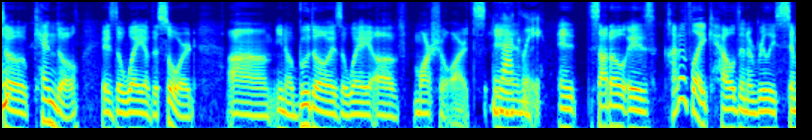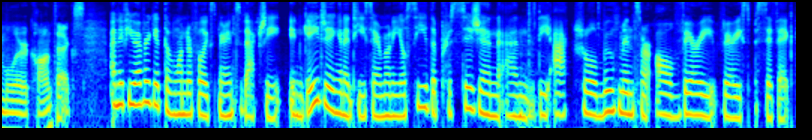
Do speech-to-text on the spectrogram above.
So kendo is the way of the sword. Um, you know, budo is a way of martial arts. And Exactly. it sado is kind of like held in a really similar context. And if you ever get the wonderful experience of actually engaging in a tea ceremony, you'll see the precision and mm. the actual movements are all very, very specific.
